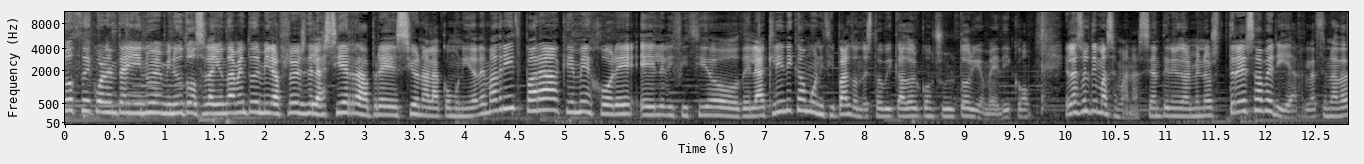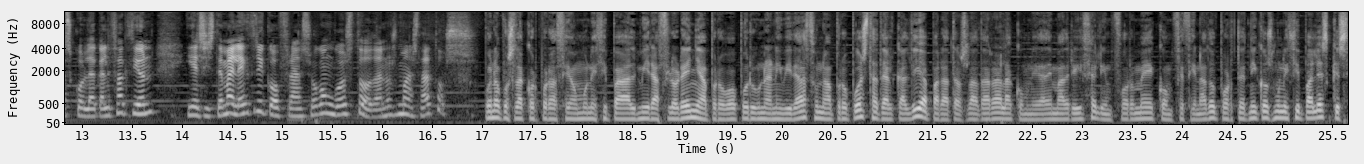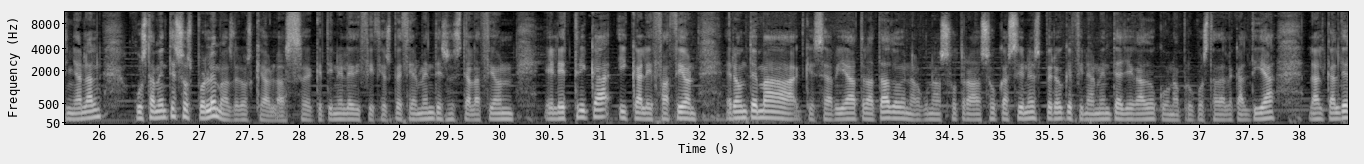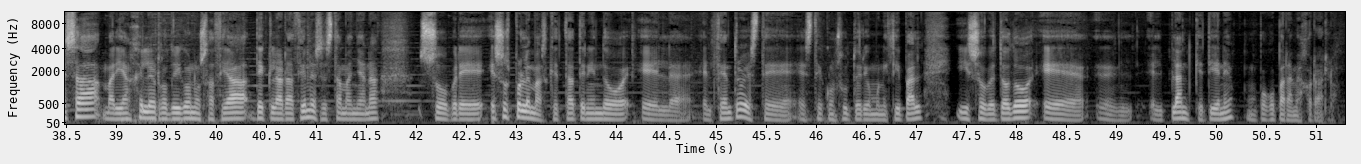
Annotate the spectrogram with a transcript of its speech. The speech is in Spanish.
12.49 minutos. El Ayuntamiento de Miraflores de la Sierra presiona a la Comunidad de Madrid para que mejore el edificio de la clínica municipal donde está ubicado el consultorio médico. En las últimas semanas se han tenido al menos tres averías relacionadas con la calefacción y el sistema eléctrico. François Gongosto, danos más datos. Bueno, pues la Corporación Municipal Mirafloreña aprobó por unanimidad una propuesta de alcaldía para trasladar a la Comunidad de Madrid el informe confeccionado por técnicos municipales que señalan justamente esos problemas de los que hablas, eh, que tiene el edificio, especialmente en su instalación eléctrica y calefacción. Era un tema que se había tratado en algunas otras ocasiones, pero que finalmente ha llegado con una propuesta de la alcaldía. La alcaldesa María Ángeles Rodrigo nos hacía declaraciones esta mañana sobre esos problemas que está teniendo el, centro, este, este consultorio municipal, y sobre todo eh, el plan que tiene un poco para mejorarlo.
